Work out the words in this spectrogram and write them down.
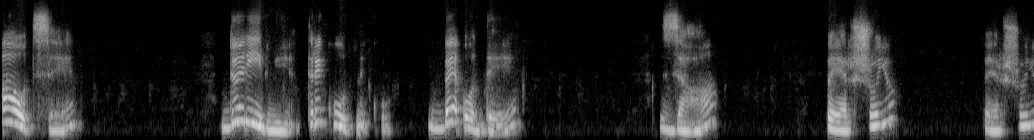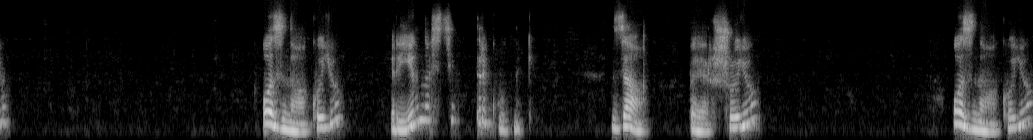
АОЦ дорівнює трикутнику БОД за першою, першою ознакою рівності трикутників. За першою ознакою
